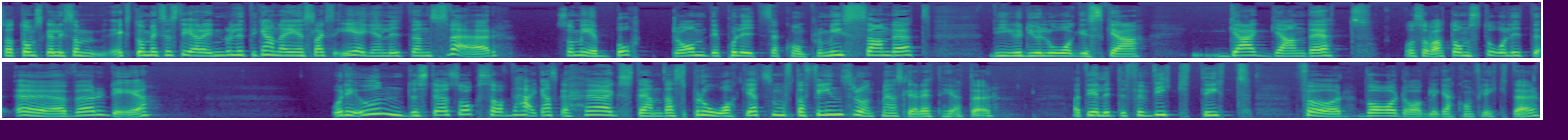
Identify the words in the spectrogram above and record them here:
Så att de, ska liksom, de existerar lite grann i en slags egen liten sfär som är bortom det politiska kompromissandet, det ideologiska gaggandet och så. Att de står lite över det. Och det understöds också av det här ganska högstämda språket som ofta finns runt mänskliga rättigheter. Att det är lite för viktigt för vardagliga konflikter.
